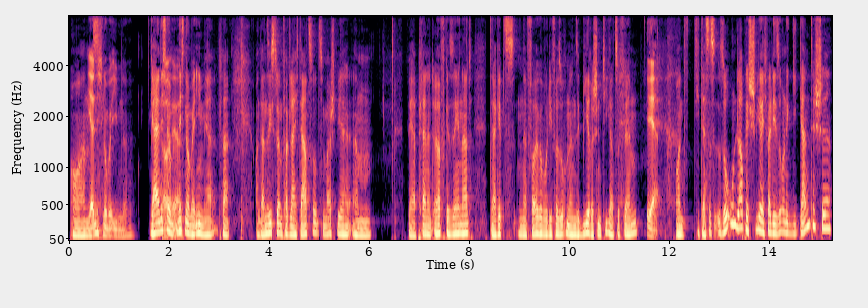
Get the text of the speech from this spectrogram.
Und Ja, nicht nur bei ihm, ne? ja, nicht, Aber nur, ja. nicht nur bei ihm, ja, klar. Und dann siehst du im Vergleich dazu zum Beispiel, ähm, wer Planet Earth gesehen hat, da gibt's eine Folge, wo die versuchen, einen sibirischen Tiger zu filmen. Ja. Und die, das ist so unglaublich schwierig, weil die so eine gigantische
